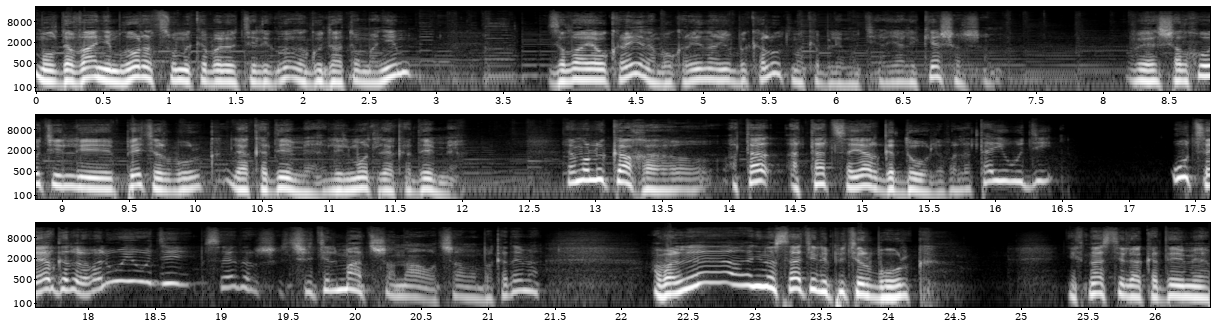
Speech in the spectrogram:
מולדבנים לא רצו לקבל אותי לאגודת אומנים. זה לא היה אוקראינה, באוקראינה היו בקלות מקבלים אותי, היה לי קשר שם. ושלחו אותי לפטרבורג, לאקדמיה, ללמוד לאקדמיה. הם אמרו לי ככה, אתה, אתה צייר גדול, אבל אתה יהודי. הוא צייר גדול, אבל הוא יהודי, בסדר, ש, שתלמד שנה עוד שם באקדמיה. אבל אני נסעתי לפטרבורג, נכנסתי לאקדמיה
